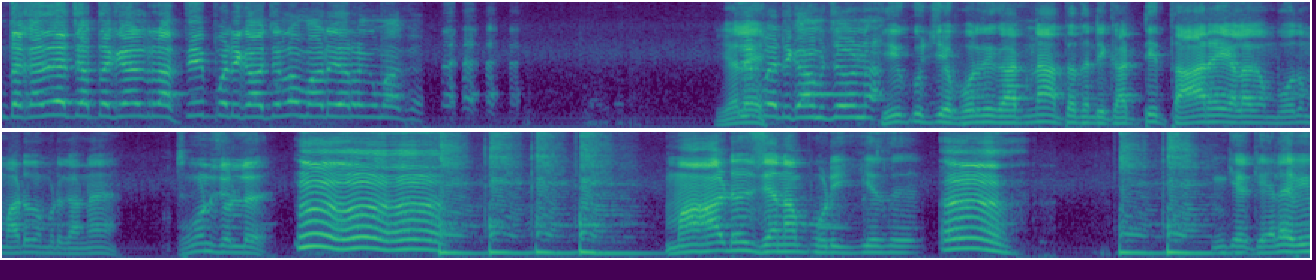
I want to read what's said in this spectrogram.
இந்த கதையை சத்த கேளுடா. தீப்பெட்டி காய்ச்சலாம் மாடு இறங்குமாக்க. தீப்பெட்டி காமிச்சவனா. தீக்குச்சியை பொருதி காட்டினா அத்தை தண்டி கட்டி தாரை இலகும் போது மடுவை முடுக்கானு ஊன்னு சொல்லு. மாடு ஜனம் பிடிக்குது. இங்க கிளவி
